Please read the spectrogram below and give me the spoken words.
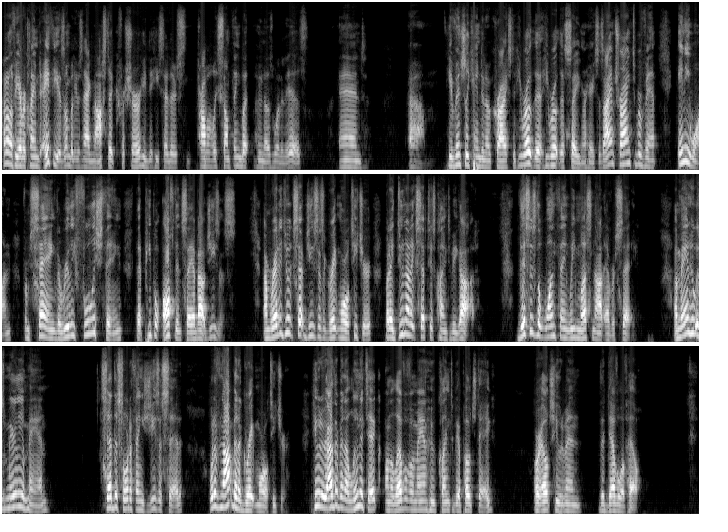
I don't know if he ever claimed atheism, but he was an agnostic for sure. He he said there's probably something, but who knows what it is. And um, he eventually came to know Christ, and he wrote that he wrote this saying right here. He says, "I am trying to prevent anyone from saying the really foolish thing that people often say about Jesus. I'm ready to accept Jesus as a great moral teacher, but I do not accept his claim to be God. This is the one thing we must not ever say. A man who is merely a man, said the sort of things Jesus said, would have not been a great moral teacher. He would have either been a lunatic on the level of a man who claimed to be a poached egg, or else he would have been the devil of hell.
